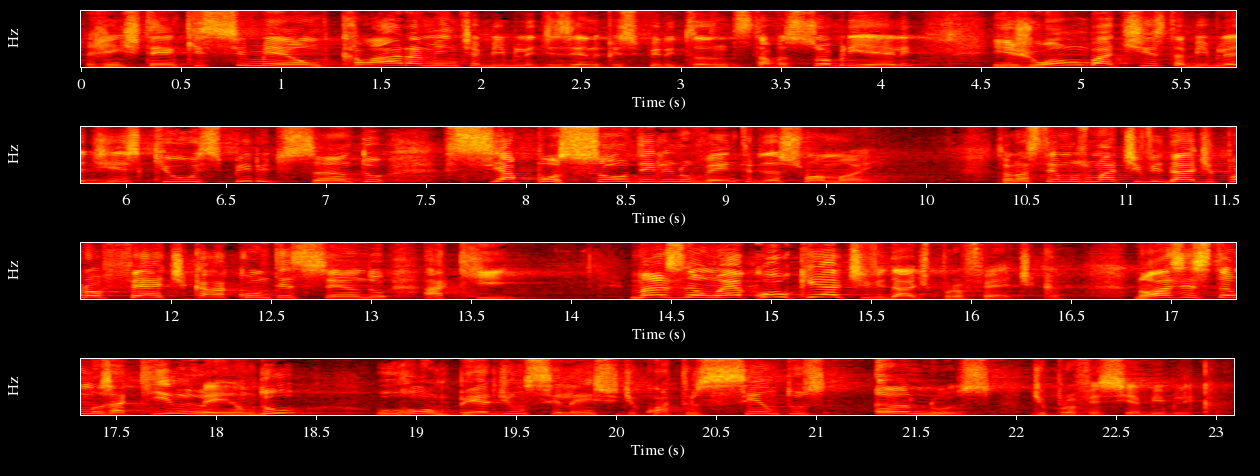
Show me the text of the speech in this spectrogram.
A gente tem aqui Simeão, claramente a Bíblia dizendo que o Espírito Santo estava sobre ele, e João Batista, a Bíblia diz que o Espírito Santo se apossou dele no ventre da sua mãe. Então nós temos uma atividade profética acontecendo aqui. Mas não é qualquer atividade profética. Nós estamos aqui lendo o romper de um silêncio de 400 anos de profecia bíblica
